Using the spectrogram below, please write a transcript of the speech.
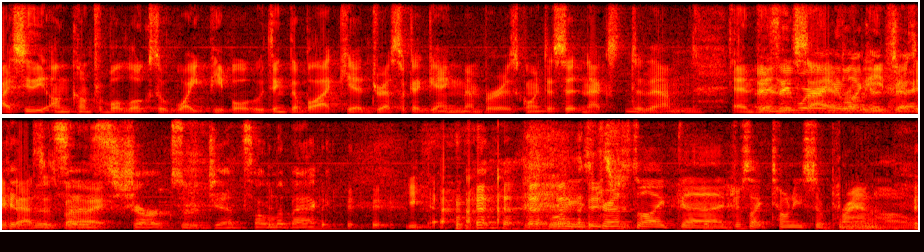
I see the uncomfortable looks of white people who think the black kid dressed like a gang member is going to sit next to them, and then Is he the sigh of wearing like relief as he jacket that passes by. says sharks or jets on the back? Yeah, well, he's dressed like uh, just like Tony Soprano.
